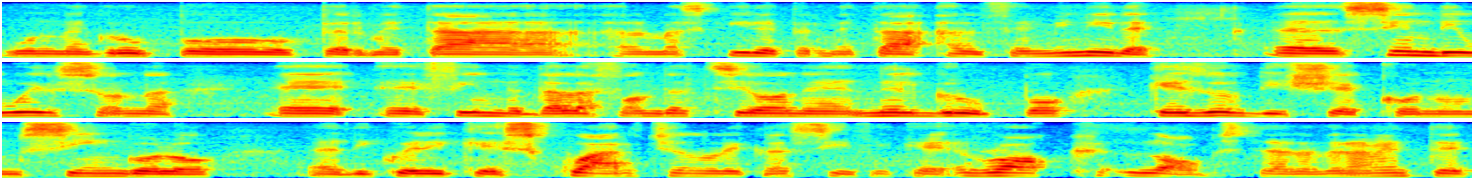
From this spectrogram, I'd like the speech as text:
un gruppo per metà al maschile, per metà al femminile. Eh, Cindy Wilson è, è fin dalla fondazione nel gruppo che esordisce con un singolo eh, di quelli che squarciano le classifiche, Rock Lobster, veramente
